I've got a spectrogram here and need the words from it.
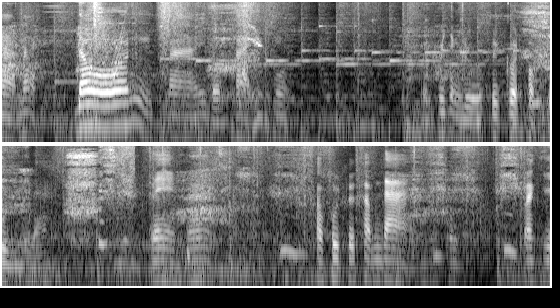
งามมาก โดนไปโดนไปหมด ผมพูดอย่างรู้คือกดขอบคุณนี่นะแรงมากขอบคุณคือคำด่าบางที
